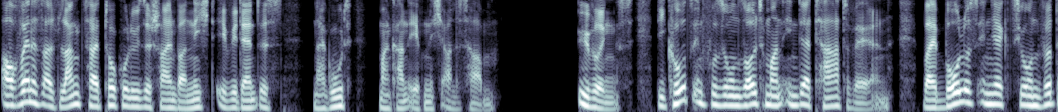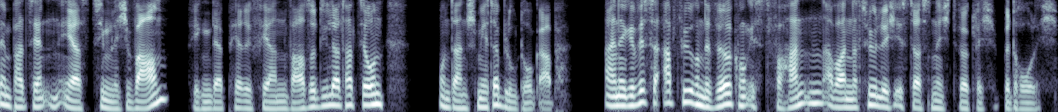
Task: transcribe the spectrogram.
Auch wenn es als Langzeittokolyse scheinbar nicht evident ist, na gut, man kann eben nicht alles haben. Übrigens, die Kurzinfusion sollte man in der Tat wählen. Bei Bolusinjektion wird dem Patienten erst ziemlich warm, wegen der peripheren Vasodilatation, und dann schmiert der Blutdruck ab. Eine gewisse abführende Wirkung ist vorhanden, aber natürlich ist das nicht wirklich bedrohlich.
